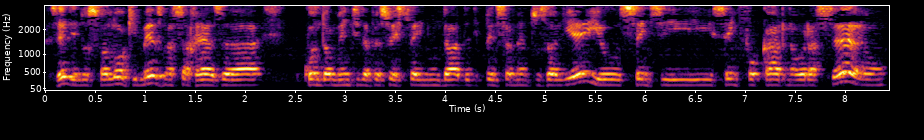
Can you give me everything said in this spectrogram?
Mas ele nos falou que mesmo essa reza quando a mente da pessoa está inundada de pensamentos alheios, sem se sem focar na oração,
